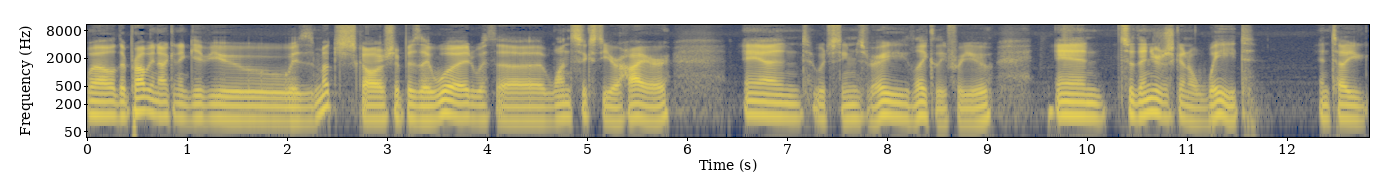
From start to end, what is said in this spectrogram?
well, they're probably not going to give you as much scholarship as they would with a 160 or higher, and which seems very likely for you. And so then you're just going to wait until you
